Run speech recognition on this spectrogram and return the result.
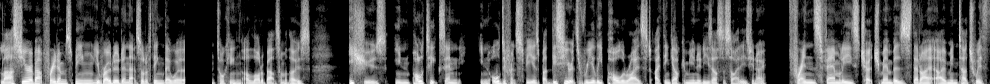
last year about freedoms being eroded and that sort of thing. They were talking a lot about some of those issues in politics and in all different spheres. But this year, it's really polarized, I think, our communities, our societies, you know, friends, families, church members that I, I'm in touch with.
